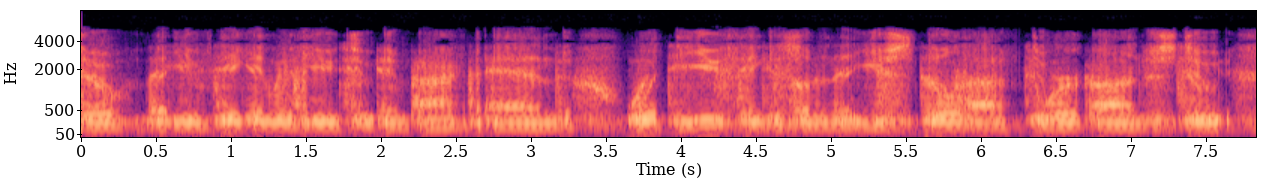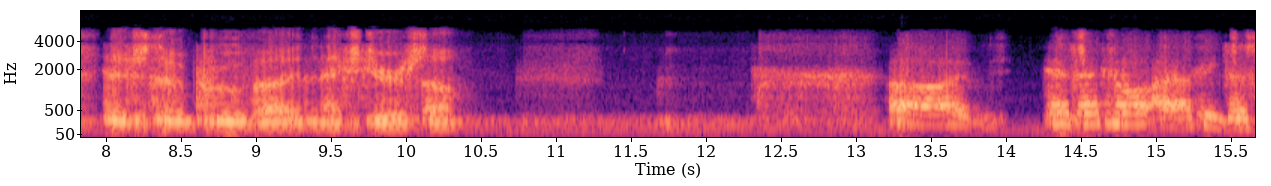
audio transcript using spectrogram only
two, that you've taken with you to Impact, and what do you think is something that you still have to work on just to, you know, just to improve uh, in the next year or so? Uh, yeah, Jeff, you know, I, I think just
